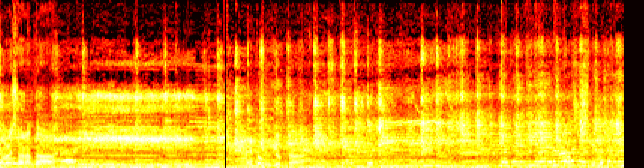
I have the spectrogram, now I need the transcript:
노래 잘한다. 아니, 너무 귀엽다. Estrellas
